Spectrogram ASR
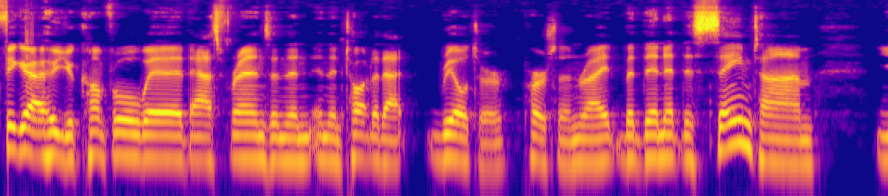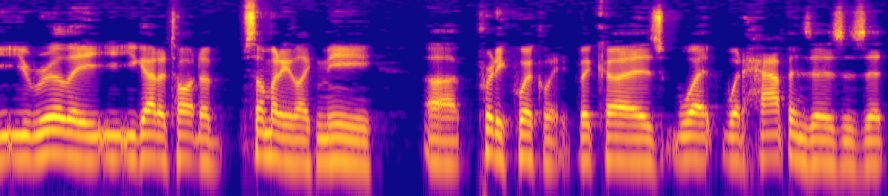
figure out who you're comfortable with, ask friends, and then and then talk to that realtor person, right? But then at the same time, you, you really you, you got to talk to somebody like me uh, pretty quickly because what what happens is is that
